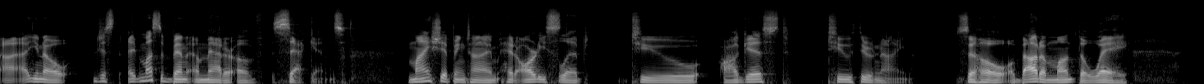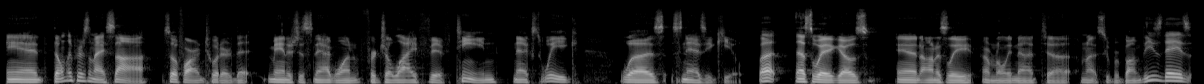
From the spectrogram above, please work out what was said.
uh, you know, just it must have been a matter of seconds. My shipping time had already slipped to August 2 through 9. So about a month away. And the only person I saw so far on Twitter that managed to snag one for July 15 next week was Snazzy Q. But that's the way it goes. And honestly, I'm really not uh, I'm not super bummed. These days,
